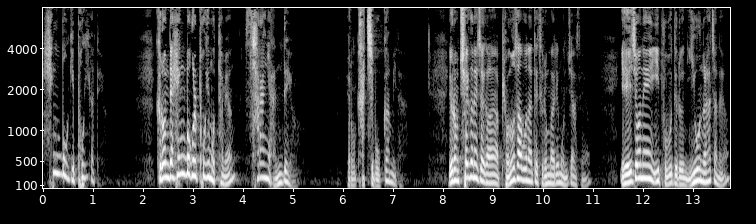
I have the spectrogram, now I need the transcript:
행복이 포기가 돼요. 그런데 행복을 포기 못하면 사랑이 안 돼요. 여러분 같이 못 갑니다. 여러분 최근에 제가 변호사분한테 들은 말이 뭔지 아세요? 예전에 이 부부들은 이혼을 하잖아요.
